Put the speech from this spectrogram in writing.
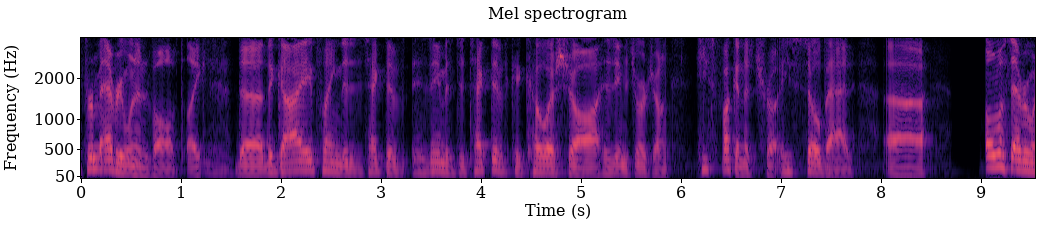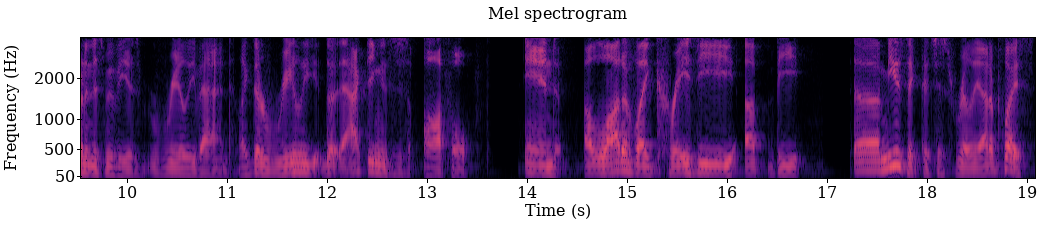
from everyone involved. Like the the guy playing the detective his name is detective kekoa shaw. His name is george young. He's fucking atro- he's so bad. Uh almost everyone in this movie is really bad. Like they're really the acting is just awful. And a lot of like crazy upbeat uh music that's just really out of place.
